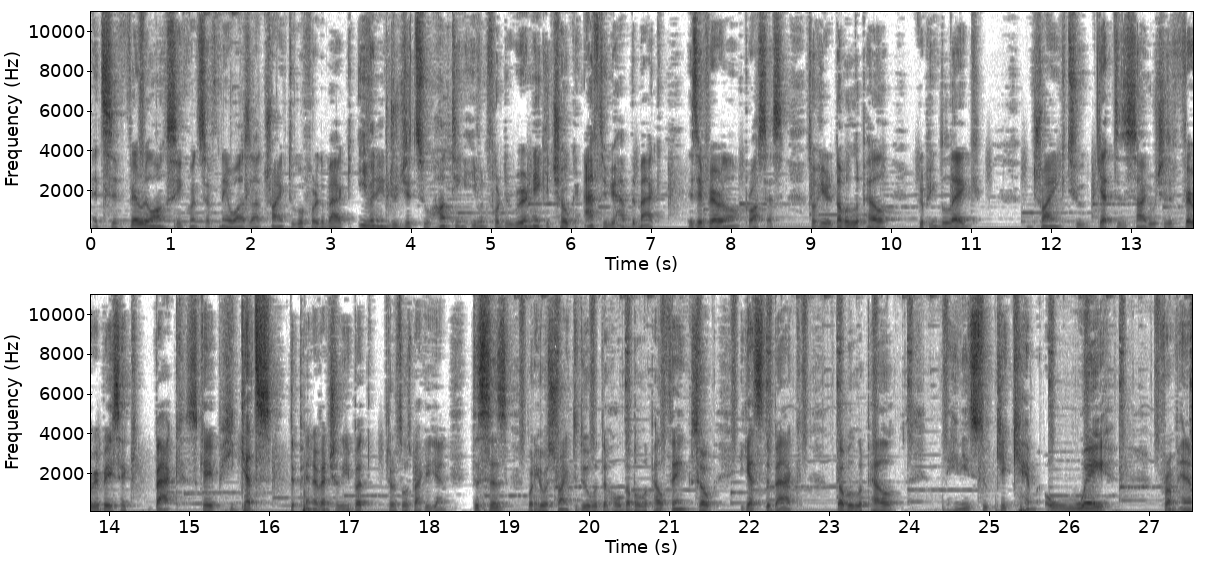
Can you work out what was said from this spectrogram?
It's a very long sequence of Newaza trying to go for the back. Even in Jiu-Jitsu, hunting even for the rear naked choke after you have the back is a very long process. So here, double lapel, gripping the leg, trying to get to the side, which is a very basic back escape. He gets the pin eventually, but turtles back again. This is what he was trying to do with the whole double lapel thing. So he gets the back, double lapel. He needs to kick him away from him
